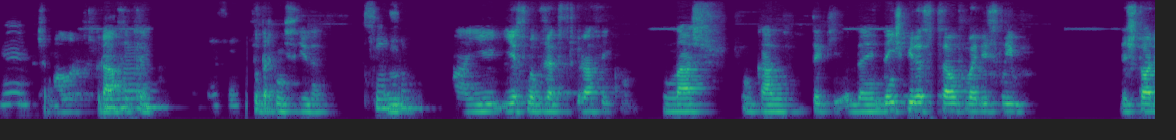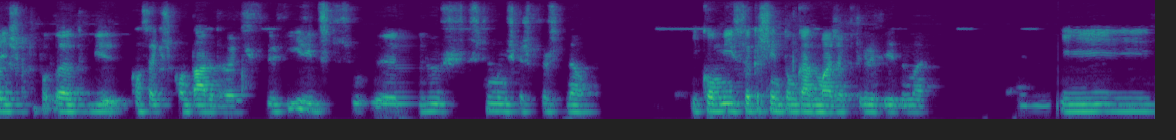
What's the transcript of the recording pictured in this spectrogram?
hum. que é uma obra fotográfica uhum. super conhecida. Sim, sim. Ah, e, e esse meu projeto fotográfico nasce um bocado da inspiração que veio desse livro, das histórias que tu, uh, tu consegues contar através das fotografias e dos, uh, dos, testemunhos que as pessoas te dão. E como isso acrescenta um bocado mais a fotografia também. E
